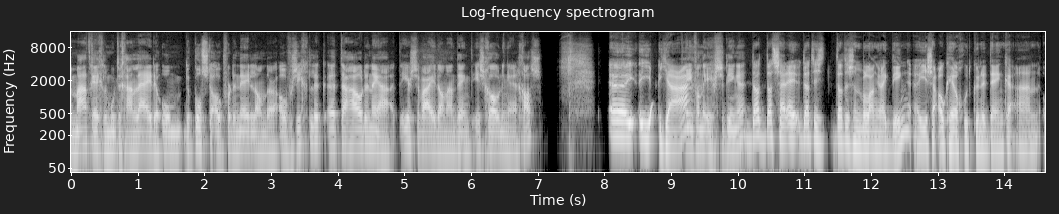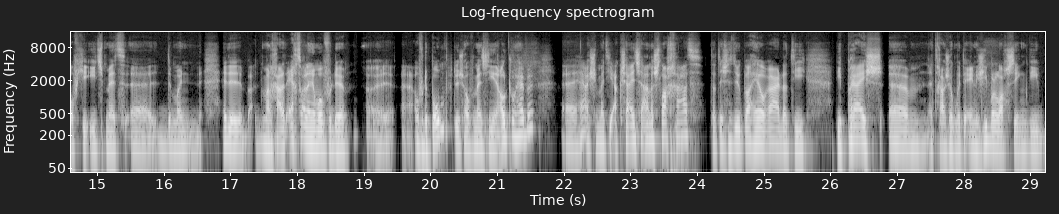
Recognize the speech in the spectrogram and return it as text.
maatregelen moeten gaan leiden om de kosten ook voor de Nederlander overzichtelijk te houden. Nou ja, het eerste waar je dan aan denkt is Groningen en gas. Eh, ja. Een van de eerste dingen. Dat, dat, zijn, eh, dat, is, dat is een belangrijk ding. Eh, je zou ook heel goed kunnen denken aan of je iets met eh, de, man, de. Maar dan gaat het echt alleen om over de, over de pomp. Dus over mensen die een auto hebben. Eh, hè, als je met die accijnsen aan de slag gaat, dat is natuurlijk wel heel raar dat die, die prijs, ehm, en trouwens ook met de energiebelasting, die,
